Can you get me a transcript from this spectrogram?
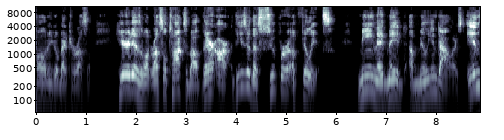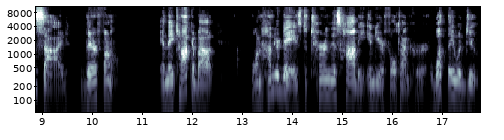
Well, let me go back to Russell. Here it is, what Russell talks about. There are, these are the super affiliates, meaning they've made a million dollars inside their funnel and they talk about 100 days to turn this hobby into your full-time career, what they would do.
